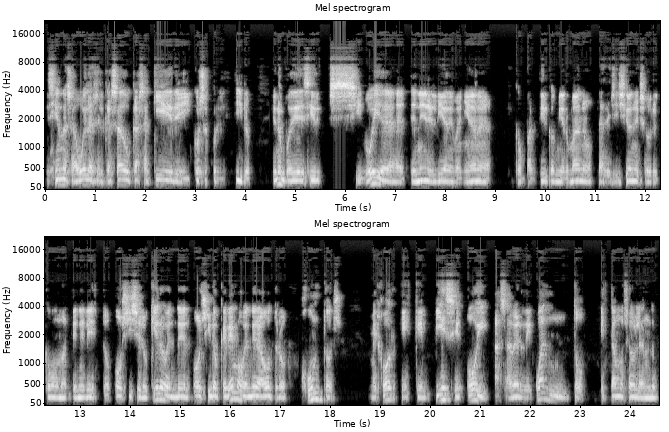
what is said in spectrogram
Decían las abuelas, el casado casa quiere y cosas por el estilo. Yo no podría decir si voy a tener el día de mañana compartir con mi hermano las decisiones sobre cómo mantener esto, o si se lo quiero vender, o si lo queremos vender a otro juntos, mejor es que empiece hoy a saber de cuánto estamos hablando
